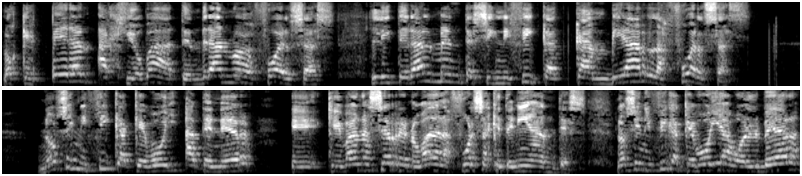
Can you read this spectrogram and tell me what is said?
Los que esperan a Jehová tendrán nuevas fuerzas. Literalmente significa cambiar las fuerzas. No significa que voy a tener eh, que van a ser renovadas las fuerzas que tenía antes. No significa que voy a volver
